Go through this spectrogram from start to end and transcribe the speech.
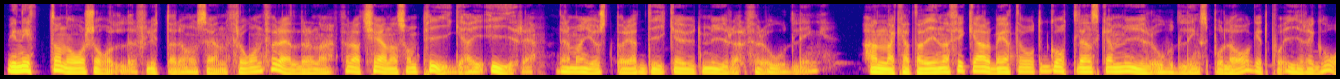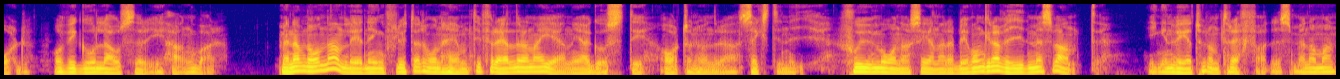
Vid 19 års ålder flyttade hon sen från föräldrarna för att tjäna som piga i Ire, där man just börjat dika ut myrar för odling. Anna-Katarina fick arbeta åt Gotländska myrodlingsbolaget på Iregård och vid Gullauser i Hangvar. Men av någon anledning flyttade hon hem till föräldrarna igen i augusti 1869. Sju månader senare blev hon gravid med Svante. Ingen vet hur de träffades, men om man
